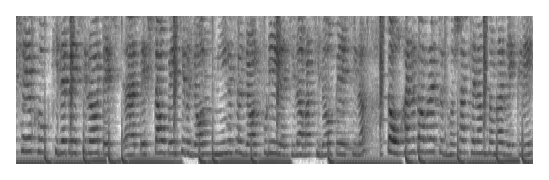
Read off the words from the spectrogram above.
এসে খুব খিদে পেয়েছিল, টেস্ট টেস্টটাও পেয়েছিল, জল নিয়ে গেছিল, জল ফুরিয়ে গেছিল, আবার খিদেও পেয়েছিল। তো ওখানে তো আমরা একটু ধোসা খেলাম তোমরা দেখলেই।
